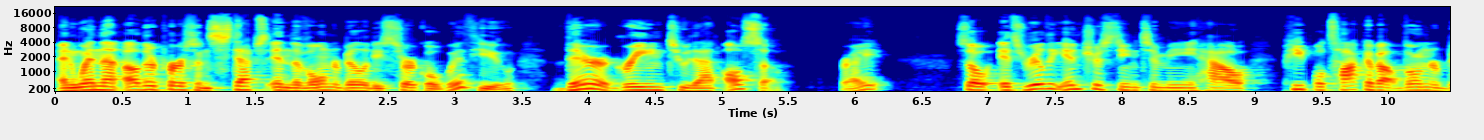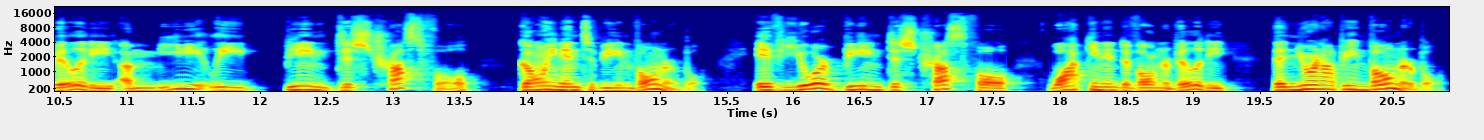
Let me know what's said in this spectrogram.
And when that other person steps in the vulnerability circle with you, they're agreeing to that also, right? So it's really interesting to me how people talk about vulnerability immediately being distrustful going into being vulnerable. If you're being distrustful walking into vulnerability, then you're not being vulnerable.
